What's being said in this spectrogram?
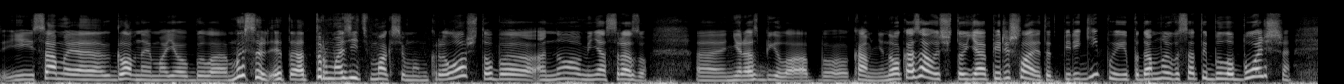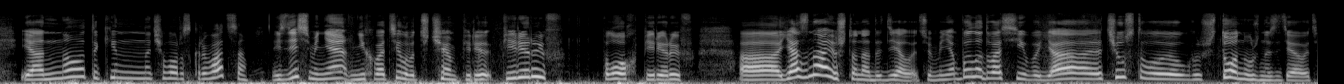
И самая главная моя была мысль – это оттормозить максимум крыло, чтобы оно меня сразу э, не разбило об камни. Но оказалось, что я перешла этот перегиб, и подо мной высоты было больше, и оно таки начало раскрываться. И здесь меня не хватило, вот чем перерыв, плох перерыв Я знаю, что надо делать. У меня было два сива, я чувствую, что нужно сделать.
